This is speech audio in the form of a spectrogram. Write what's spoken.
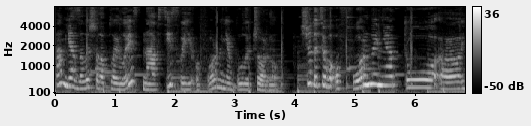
Там я залишила плейлист на всі свої оформлення bullet journal. Щодо цього оформлення, то е,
